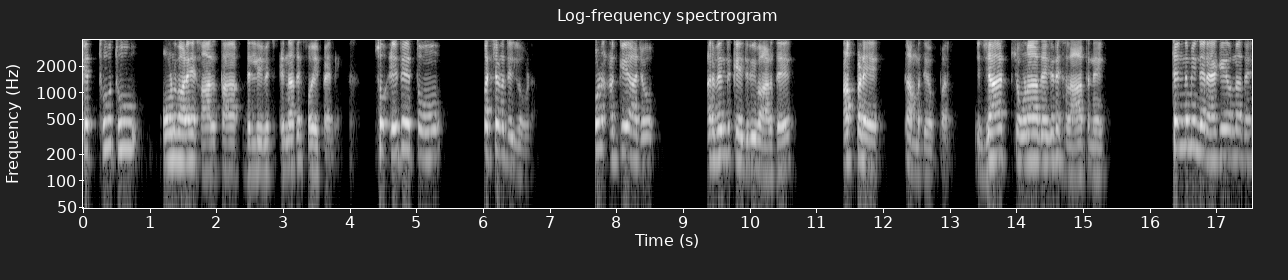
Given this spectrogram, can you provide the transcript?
ਕਿੱਥੋਂ ਥੂ ਆਉਣ ਵਾਲੇ ਹਾਲਤਾਂ ਦਿੱਲੀ ਵਿੱਚ ਇਹਨਾਂ ਦੇ ਹੋਏ ਪਏ ਨੇ। ਸੋ ਇਹਦੇ ਤੋਂ ਬਚਣ ਦੀ ਲੋੜ ਹੈ ਹੁਣ ਅੱਗੇ ਆ ਜਾਓ ਅਰਵਿੰਦ ਕੇਜਰੀਵਾਲ ਦੇ ਆਪਣੇ ਕੰਮ ਦੇ ਉੱਪਰ। ਜਾਂ ਚੋਣਾਂ ਦੇ ਜਿਹੜੇ ਹਾਲਾਤ ਨੇ 3 ਮਹੀਨੇ ਰਹਿ ਗਏ ਉਹਨਾਂ ਦੇ,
